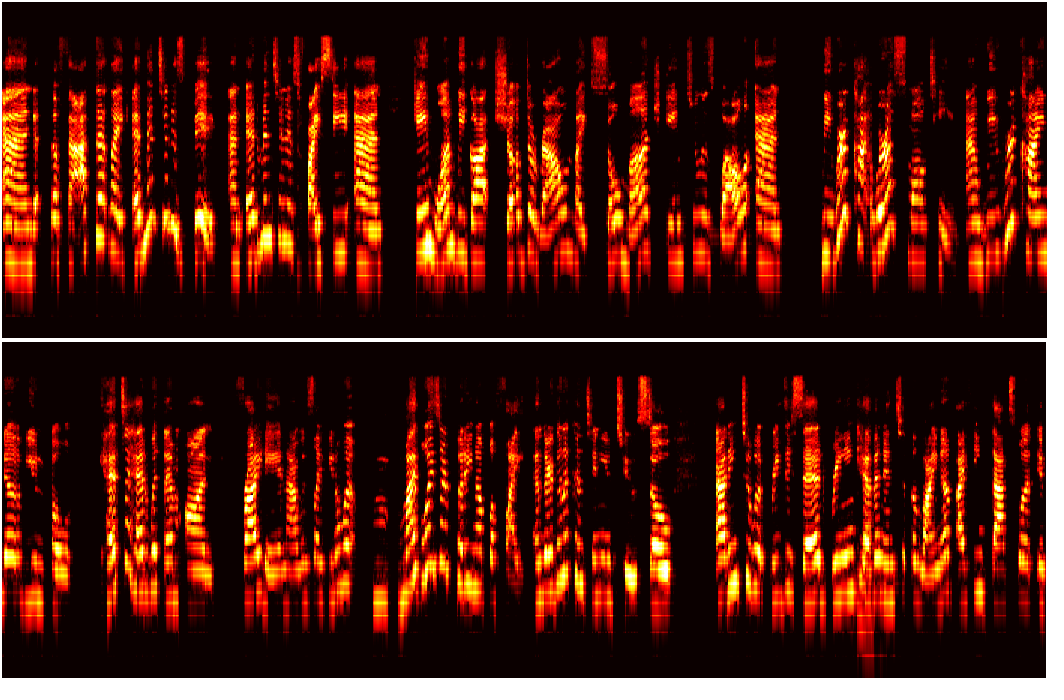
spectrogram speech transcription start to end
And the fact that like Edmonton is big and Edmonton is feisty and game 1 we got shoved around like so much, game 2 as well and we were kind we're a small team and we were kind of, you know, head to head with them on Friday and I was like, you know what? My boys are putting up a fight and they're going to continue to. So, adding to what Breezy said, bringing Yeah. Kevin into the lineup, I think that's what if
